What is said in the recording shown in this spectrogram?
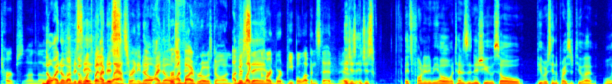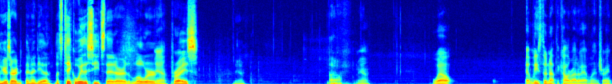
tarps on the No, I know. But I'm just the saying. ones by the I'm just- glass or anything. No, I know. First I'm, five rows gone. I'm put just like saying. cardboard people up instead. Yeah. It just it just it's funny to me. Oh, attendance is an issue. So people are saying the prices are too high. Well, here's our an idea. Let's take away the seats that are the lower Yeah. price. yeah. I don't know. yeah. Well, at least they're not the Colorado Avalanche, right?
